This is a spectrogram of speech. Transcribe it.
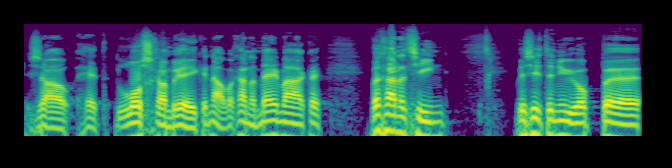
zou het los gaan breken. Nou, we gaan het meemaken. We gaan het zien. We zitten nu op uh,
